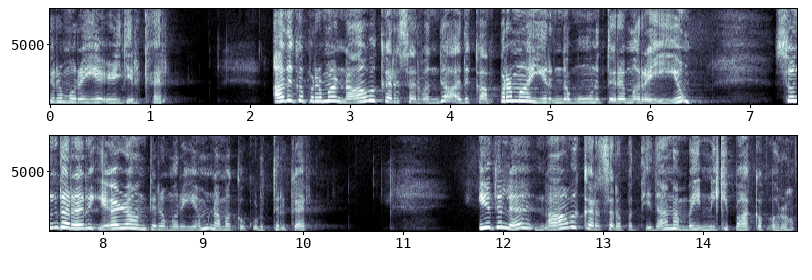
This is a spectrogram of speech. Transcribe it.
திருமுறையை எழுதியிருக்கார். அதுக்கப்புறமா நாவுக்கரசர் வந்து அதுக்கப்புறமா இருந்த மூணு திருமுறையையும் சுந்தரர் ஏழாம் திருமுறையும் நமக்கு கொடுத்துருக்கார். இதில் நாவுக்கரசரை பற்றி தான் நம்ம இன்றைக்கி பார்க்க போகிறோம்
